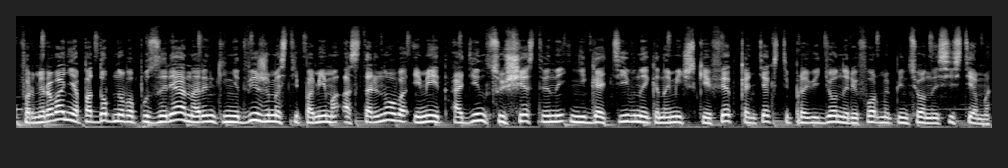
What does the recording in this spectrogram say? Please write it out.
Формирование подобного пузыря на рынке недвижимости, помимо остального, имеет один существенный негативный экономический эффект в контексте проведенной реформы пенсионной системы.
